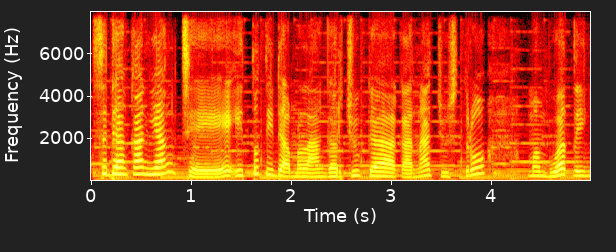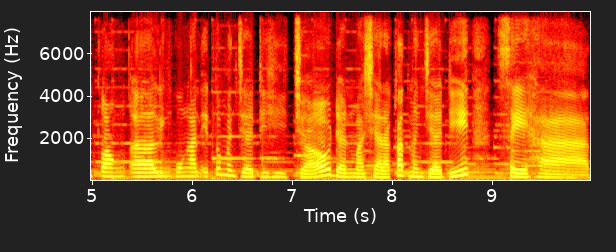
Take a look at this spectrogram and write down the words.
Sedangkan yang C itu tidak melanggar juga karena justru membuat lingkung, uh, lingkungan itu menjadi hijau dan masyarakat menjadi sehat.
